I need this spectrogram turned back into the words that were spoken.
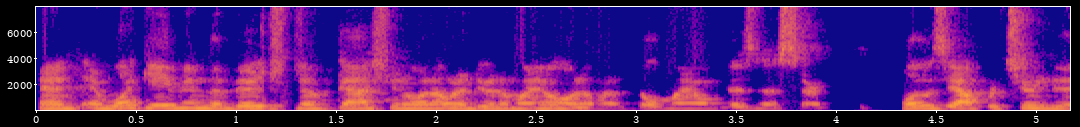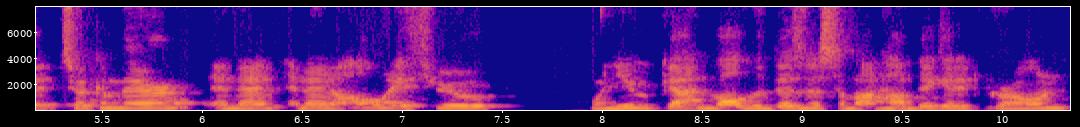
And and what gave him the vision of, gosh, you know what, I want to do it on my own. I want to build my own business. Or what was the opportunity that took him there? And then and then all the way through when you got involved in the business about how big it had grown,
